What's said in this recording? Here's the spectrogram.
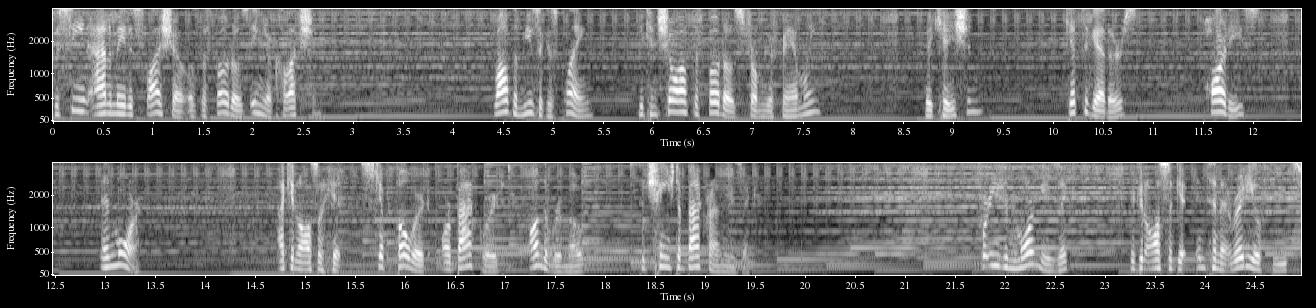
to see an animated slideshow of the photos in your collection. While the music is playing, you can show off the photos from your family, vacations, get-togethers, parties, and more. I can also hit skip forward or backward on the remote to change the background music. For even more music, you can also get internet radio feeds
